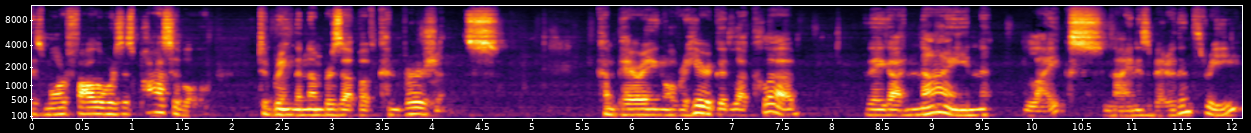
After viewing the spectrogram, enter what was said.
as more followers as possible to bring the numbers up of conversions. Comparing over here, Good Luck Club, they got 9 likes, 9 is better than 3,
